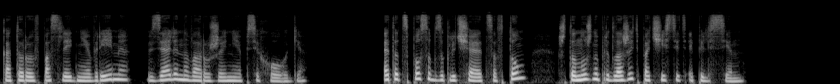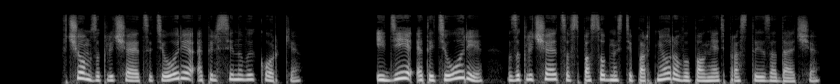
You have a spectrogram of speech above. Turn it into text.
которую в последнее время взяли на вооружение психологи. Этот способ заключается в том, что нужно предложить почистить апельсин. В чем заключается теория апельсиновой корки? Идея этой теории заключается в способности партнера выполнять простые задачи,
